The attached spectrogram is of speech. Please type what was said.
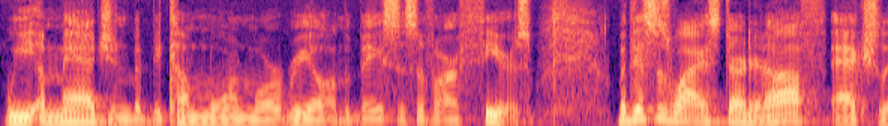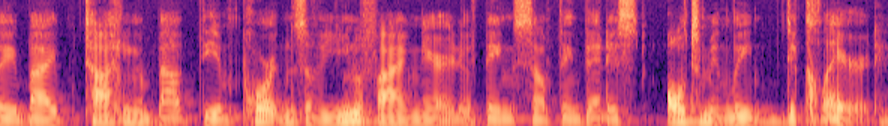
we imagine but become more and more real on the basis of our fears. But this is why I started off actually by talking about the importance of a unifying narrative being something that is ultimately declared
